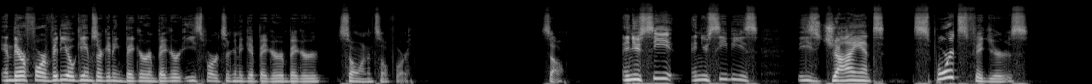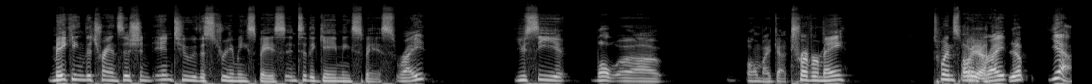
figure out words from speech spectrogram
and therefore video games are getting bigger and bigger esports are going to get bigger and bigger so on and so forth. So and you see and you see these these giant sports figures making the transition into the streaming space into the gaming space right? You see well uh oh my god trevor may twins Oh yeah. right? Yep. yeah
